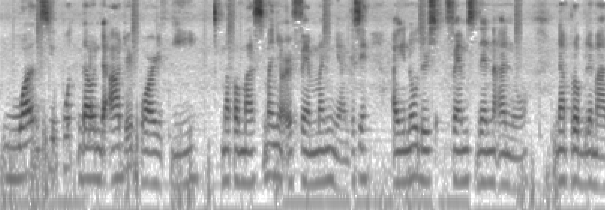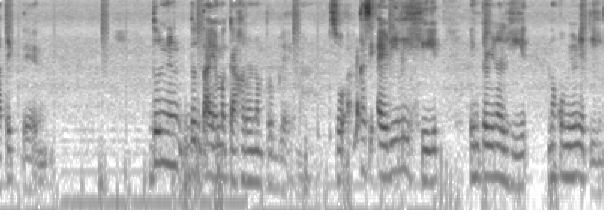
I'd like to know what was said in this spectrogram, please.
Once you put down the other party, mapamas man yan or fem man yan, kasi I know there's fems din na ano, na problematic din. Doon, doon tayo magkakaroon ng problema. So, kasi I really hate internal hate ng community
